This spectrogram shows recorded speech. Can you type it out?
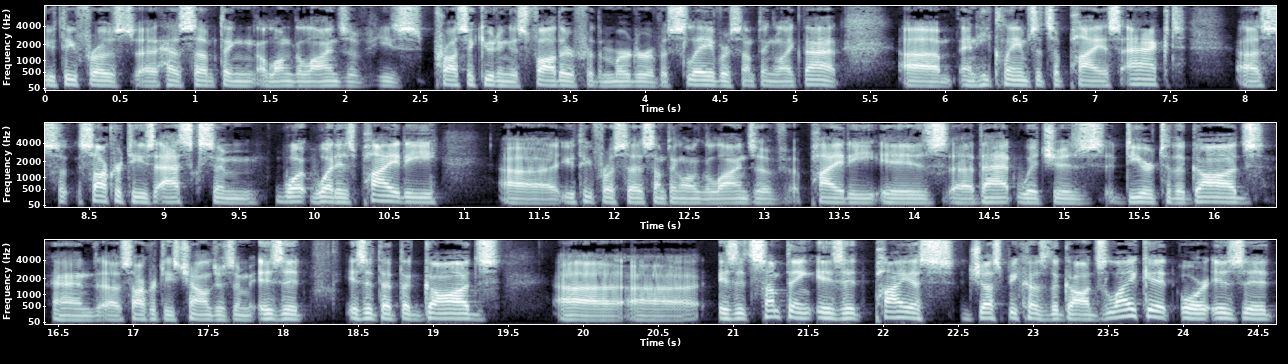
Euthyphros has something along the lines of he's prosecuting his father for the murder of a slave or something like that, um, and he claims it's a pious act uh, Socrates asks him, "What what is piety?" Uh, Euthyphros says something along the lines of, "Piety is uh, that which is dear to the gods." And uh, Socrates challenges him, "Is it is it that the gods uh, uh, is it something? Is it pious just because the gods like it, or is it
